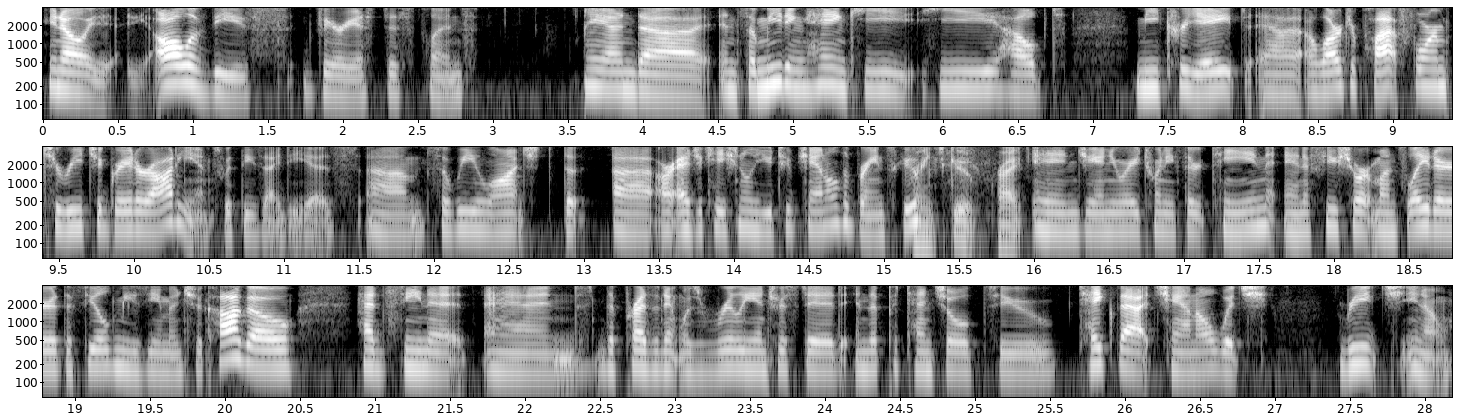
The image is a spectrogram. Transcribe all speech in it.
you know, all of these various disciplines. And uh, and so meeting Hank, he he helped me create a, a larger platform to reach a greater audience with these ideas. Um, so we launched the, uh, our educational YouTube channel, The Brain Scoop Brain scoop, right? in January 2013, and a few short months later, the Field Museum in Chicago had seen it, and the president was really interested in the potential to take that channel, which reach, you know,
